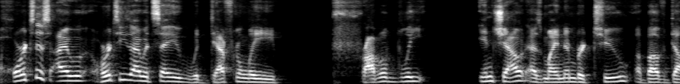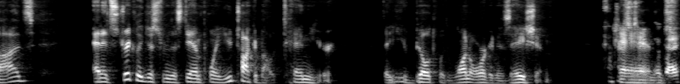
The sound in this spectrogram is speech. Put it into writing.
Hortiz, I w- Hortiz, I would say would definitely probably inch out as my number two above Dodds. And it's strictly just from the standpoint you talk about tenure that you built with one organization. And okay.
